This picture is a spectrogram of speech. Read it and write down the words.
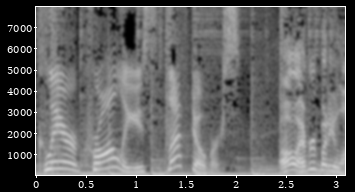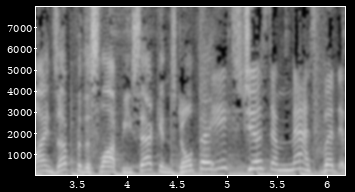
Clare Crawley's leftovers. Oh, everybody lines up for the sloppy seconds, don't they? It's just a mess. But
